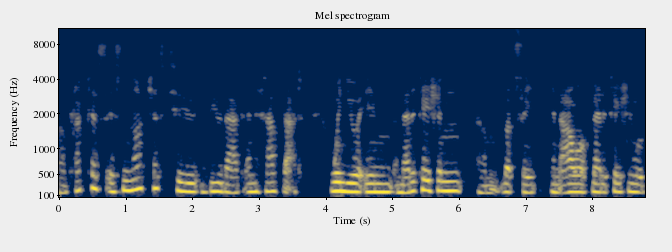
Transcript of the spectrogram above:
uh, practice is not just to do that and have that when you're in meditation um, let's say an hour of meditation will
